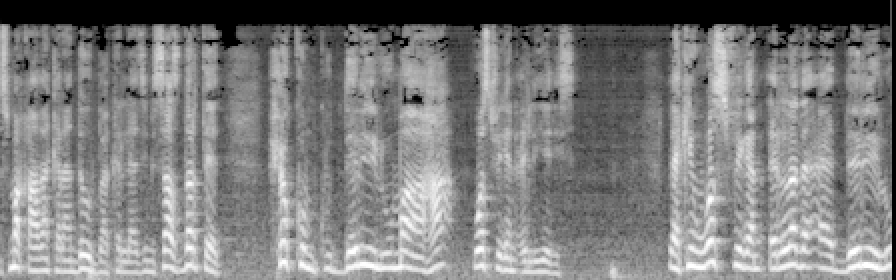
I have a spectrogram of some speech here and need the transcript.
Isma qaadan karaan dowr baa ka laazimi saas darteed xukumku daliilu ma aha wasfigan ciliyadiisa laakiin wasfigan cilada aa daliil u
